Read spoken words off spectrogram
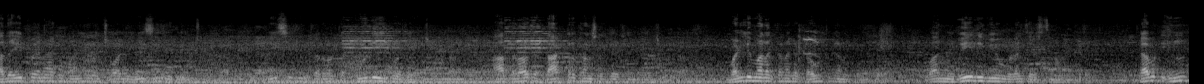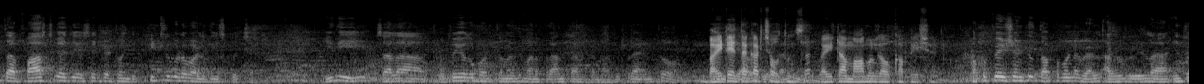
అది అయిపోయినాక మళ్ళీ వచ్చి వాళ్ళు ఈసీజీ తీయించుకుంటారు. ఈసీజీ తర్వాత టూడీకో చేయించుకుంటారు. ఆ తర్వాత డాక్టర్ కన్సల్టేషన్ చేయించుకుంటాం మళ్ళీ మనకు కనుక డౌట్ కనుక ఉంటే వారిని రీ రివ్యూ కూడా చేస్తున్నాం ఇక్కడ. కాబట్టి ఇంత ఫాస్ట్గా చేసేటటువంటి కిట్లు కూడా వాళ్ళు తీసుకొచ్చారు. ఇది చాలా ఉపయోగపడుతున్నది మన ప్రాంతానికి అభిప్రాయంతో. బయట ఎంత ఖర్చు అవుతుంది సార్? బయట మామూలుగా ఒక పేషెంట్ ఒక పేషెంట్ తప్పకుండా వెళ్ళ అసలు వీళ్ళ ఇంత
